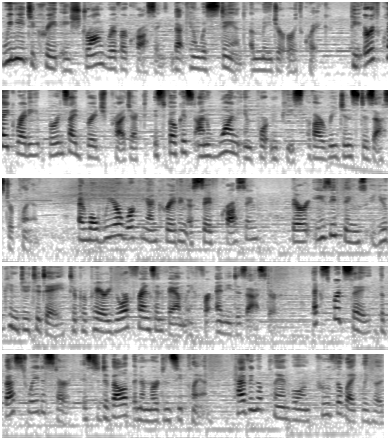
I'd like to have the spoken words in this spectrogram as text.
We need to create a strong river crossing that can withstand a major earthquake. The Earthquake Ready Burnside Bridge project is focused on one important piece of our region's disaster plan. And while we are working on creating a safe crossing, there are easy things you can do today to prepare your friends and family for any disaster. Experts say the best way to start is to develop an emergency plan. Having a plan will improve the likelihood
